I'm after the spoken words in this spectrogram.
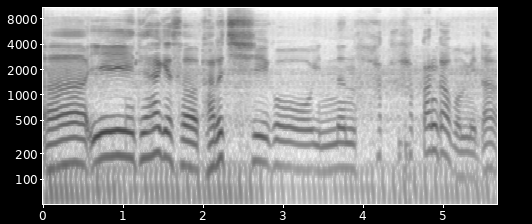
아, 이 대학에서 가르치고 있는 학, 학과인가 봅니다.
